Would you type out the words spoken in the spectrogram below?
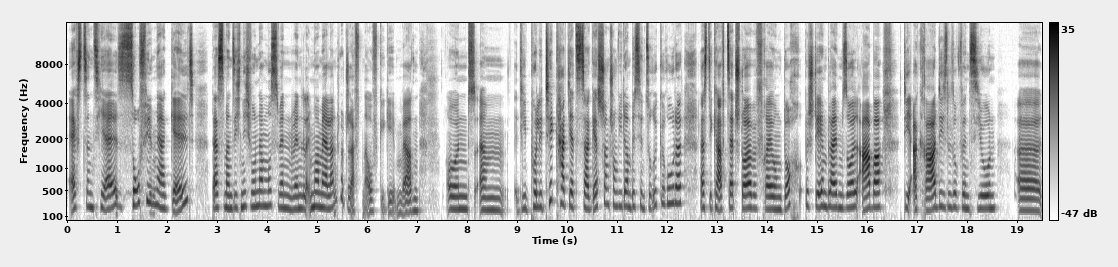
existenziell so viel mehr Geld, dass man sich nicht wundern muss, wenn, wenn immer mehr Landwirtschaften aufgegeben werden. Und ähm, die Politik hat jetzt zwar gestern schon wieder ein bisschen zurückgerudert, dass die Kfz-Steuerbefreiung doch bestehen bleiben soll, aber die Agrardieselsubvention äh,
